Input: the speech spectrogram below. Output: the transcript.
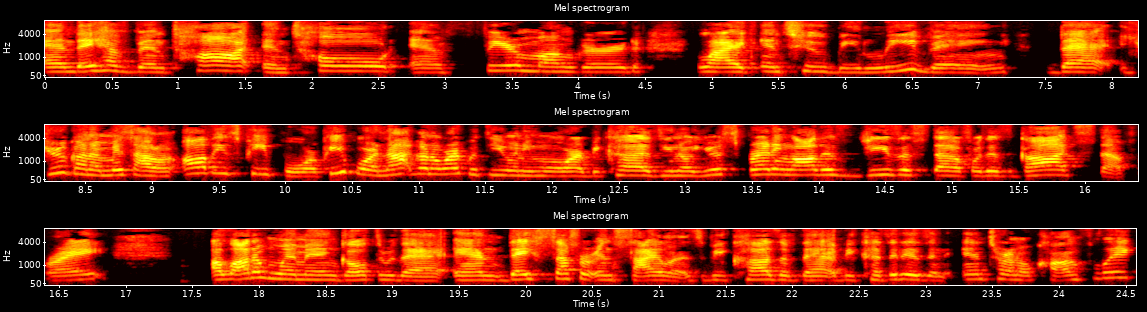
and they have been taught and told and fear mongered like into believing that you're going to miss out on all these people or people are not going to work with you anymore because you know you're spreading all this jesus stuff or this god stuff right a lot of women go through that and they suffer in silence because of that because it is an internal conflict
